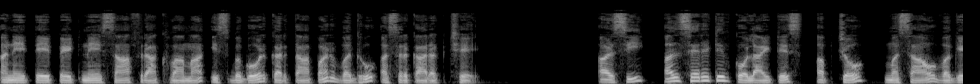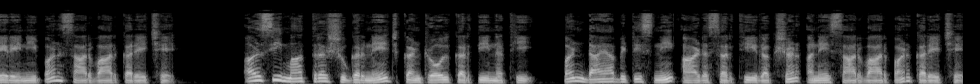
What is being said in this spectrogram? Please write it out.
અને તે પેટને સાફ રાખવામાં ઇસબગોળ કરતાં પણ વધુ અસરકારક છે. અળસી, અલ્સેરેટિવ કોલાઇટિસ, અપચો, મસાઓ વગેરેની પણ સારવાર કરે છે. અળસી માત્ર શુગરને જ કંટ્રોલ કરતી નથી, પણ ડાયાબિટીસની આડઅસરથી રક્ષણ અને સારવાર પણ કરે છે.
